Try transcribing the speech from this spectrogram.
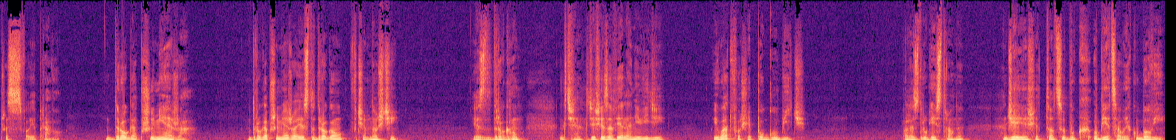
przez swoje prawo. Droga przymierza. Droga przymierza jest drogą w ciemności. Jest drogą, gdzie, gdzie się za wiele nie widzi i łatwo się pogubić. Ale z drugiej strony dzieje się to, co Bóg obiecał Jakubowi.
